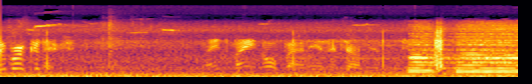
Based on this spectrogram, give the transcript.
Ever connection. Main to main, northbound, in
